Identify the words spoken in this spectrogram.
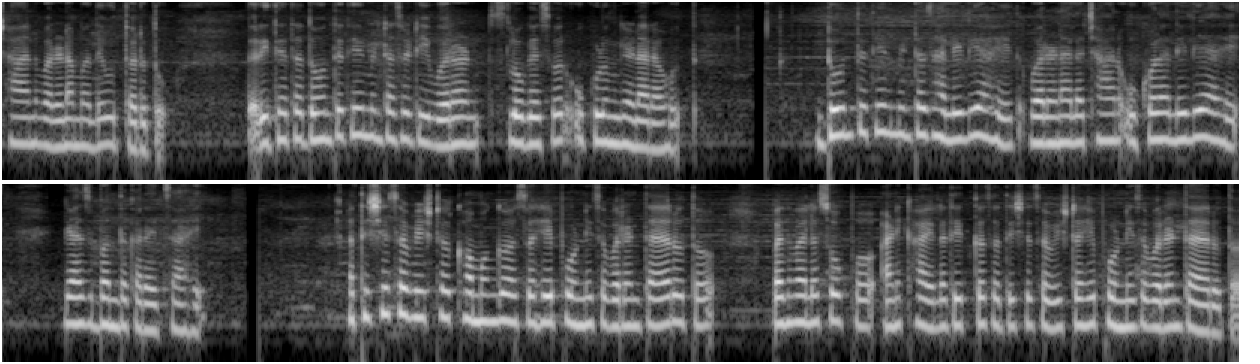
छान वरणामध्ये उतरतो. तर इथे आता दोन ते तीन मिनटासाठी वरण स्लो गॅसवर उकळून घेणार आहोत. दोन ते तीन मिनटं झालेली आहेत. वरणाला छान उकळ आलेली आहे. गॅस बंद करायचा आहे. अतिशय चविष्ट खमंग असं हे फोडणीचं वरण तयार होतं. बनवायला सोपं आणि खायला तितकंच अतिशय चविष्ट हे फोडणीचं वरण तयार होतं.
